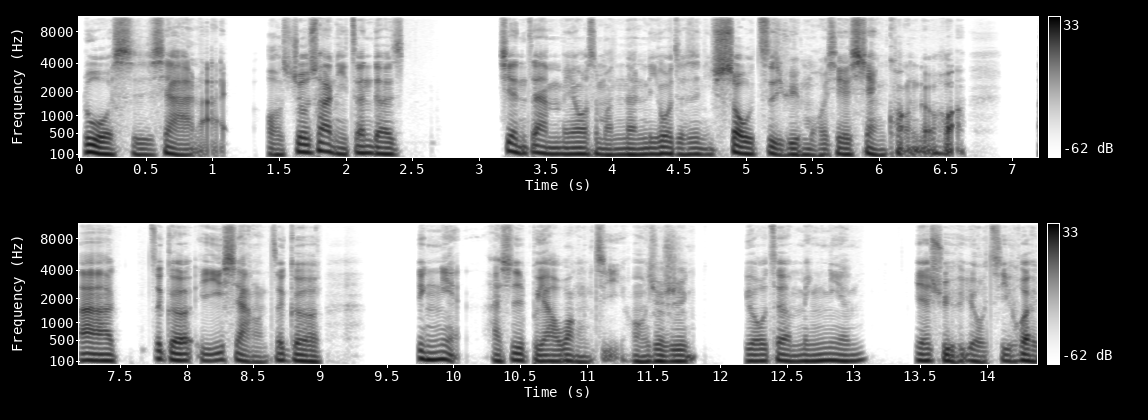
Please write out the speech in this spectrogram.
落实下来哦。就算你真的现在没有什么能力，或者是你受制于某些现况的话，那这个理想这个信念还是不要忘记哦。就是留着明年，也许有机会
